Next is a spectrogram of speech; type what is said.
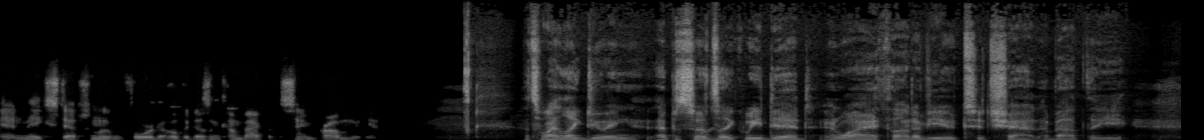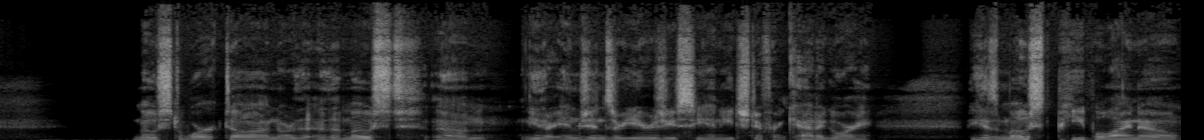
and make steps moving forward to hope it doesn't come back with the same problem again. That's why I like doing episodes like we did and why I thought of you to chat about the most worked on or the, the most um, either engines or years you see in each different category. Because most people I know,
